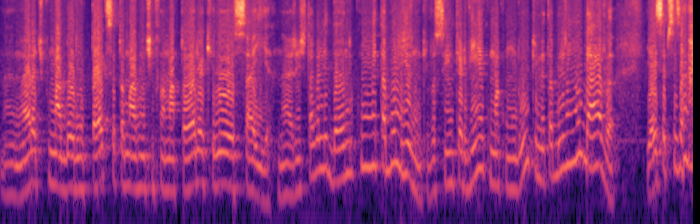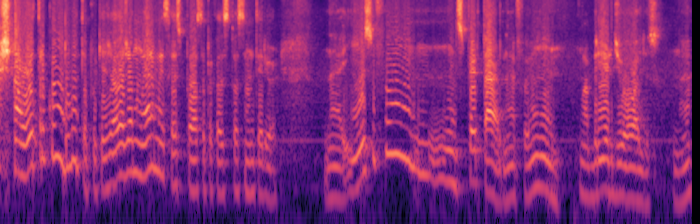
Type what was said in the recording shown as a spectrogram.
Não era tipo uma dor no pé que você tomava anti-inflamatório e aquilo saía. Né? A gente estava lidando com o metabolismo, que você intervinha com uma conduta e o metabolismo mudava. E aí você precisava achar outra conduta, porque já, ela já não era mais resposta para aquela situação anterior. Né? E isso foi um, um despertar, né? foi um, um, abrir de olhos. Né?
